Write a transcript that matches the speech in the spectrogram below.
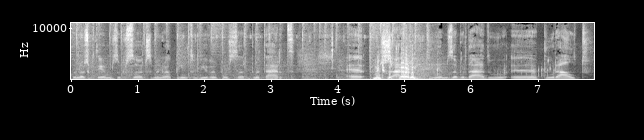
Connosco temos o professor Manuel Pinto. Viva, professor, boa tarde. Uh, Muito boa tarde. Já tínhamos abordado uh, por alto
